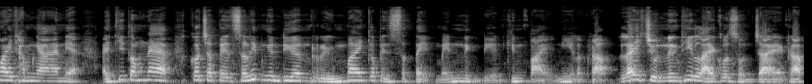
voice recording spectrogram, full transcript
วัยทำงานเนี่ยไอ้ที่ต้องแนบก็จะเป็นสลิปเงินเดือน หรือไม่ก็เป็นสเตทเมนต์1เดือนขึ้นไปนี่แหละครับ และอีกจุดหนึ่งที่หลายคนสนใจครับ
